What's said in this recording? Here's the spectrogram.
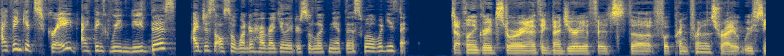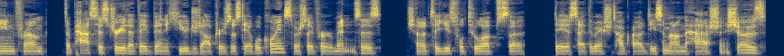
I think it's great. I think we need this. I just also wonder how regulators are looking at this. Well, what do you think? Definitely a great story. And I think Nigeria fits the footprint for this, right? We've seen from their past history that they've been huge adopters of stablecoins, especially for remittances. Shout out to Useful Tulips, a data site that we actually talk about a decent amount on the hash. And it shows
